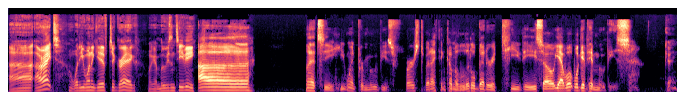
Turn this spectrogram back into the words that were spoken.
all right. What do you want to give to Greg? We got movies and TV. Uh, let's see. He went for movies first, but I think I'm a little better at TV. So yeah, we'll we'll give him movies. okay.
